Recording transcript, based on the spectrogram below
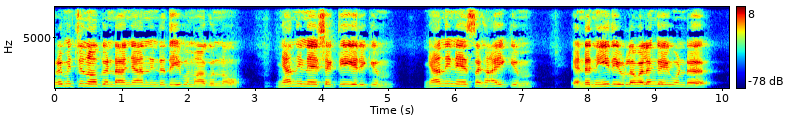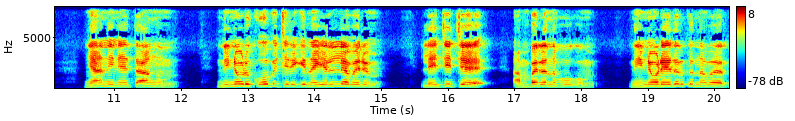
ഭ്രമിച്ചു നോക്കണ്ട ഞാൻ നിന്റെ ദൈവമാകുന്നു. ഞാൻ നിന്നെ ശക്തീകരിക്കും ഞാൻ നിന്നെ സഹായിക്കും. എന്റെ നീതിയുള്ള വലം കൈകൊണ്ട് ഞാൻ നിന്നെ താങ്ങും. നിന്നോട് കോപിച്ചിരിക്കുന്ന എല്ലാവരും ലജ്ജിച്ച് അമ്പരന്നു പോകും. നിന്നോട് എതിർക്കുന്നവർ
